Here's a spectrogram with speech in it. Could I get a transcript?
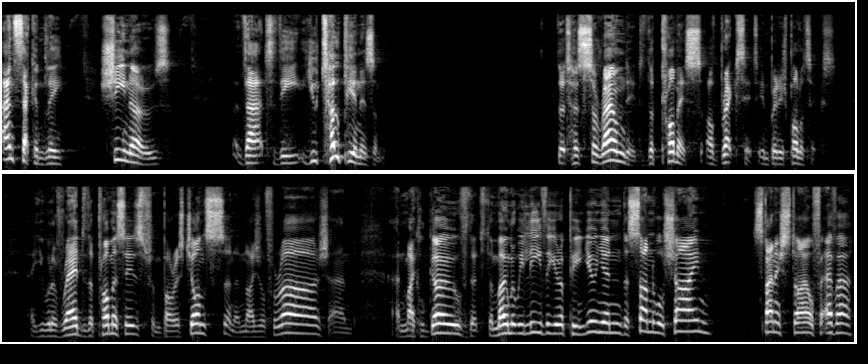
And secondly, she knows that the utopianism that has surrounded the promise of Brexit in British politics. Uh, you will have read the promises from Boris Johnson and Nigel Farage and, and Michael Gove that the moment we leave the European Union, the sun will shine, Spanish style forever.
